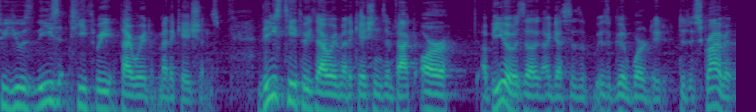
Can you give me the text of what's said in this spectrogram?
to use these T3 thyroid medications. These T3 thyroid medications, in fact, are abused, uh, I guess is a, is a good word to, to, describe it,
